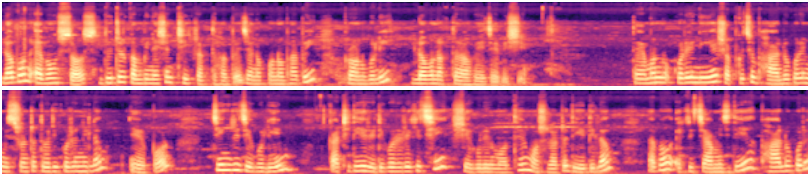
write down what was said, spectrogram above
লবণ এবং সস দুইটার কম্বিনেশন ঠিক রাখতে হবে যেন কোনোভাবেই প্রনগুলি লবণাক্ত না হয়ে যায় বেশি। তো এমন করে নিয়ে সব কিছু ভালো করে মিশ্রণটা তৈরি করে নিলাম। এরপর চিংড়ি যেগুলি কাঠি দিয়ে রেডি করে রেখেছি। সেগুলির মধ্যে মশলাটা দিয়ে দিলাম এবং একটি চামচ দিয়ে ভালো করে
